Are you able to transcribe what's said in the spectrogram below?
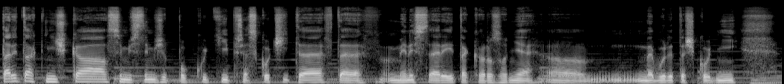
tady ta knížka si myslím, že pokud ji přeskočíte v té minisérii, tak rozhodně uh, nebudete škodní. Uh,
